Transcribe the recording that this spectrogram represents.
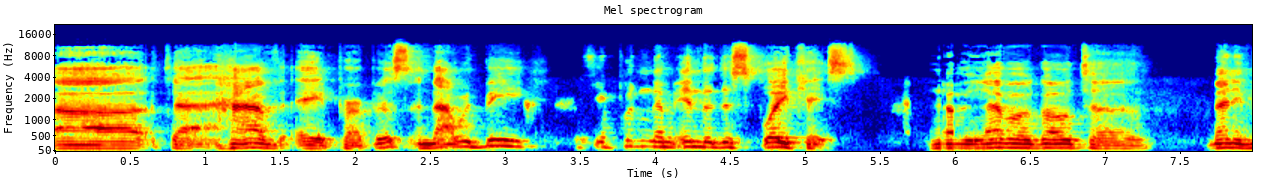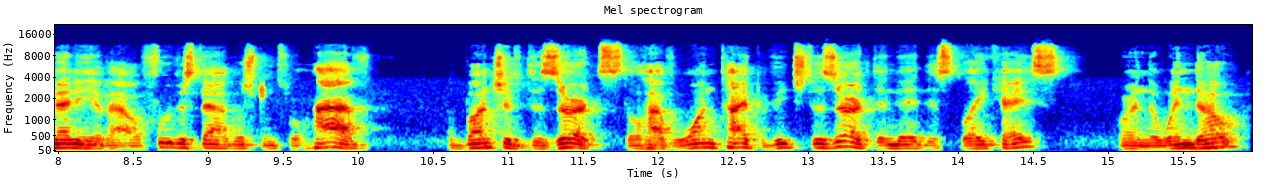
uh, to have a purpose, and that would be if you're putting them in the display case. You know, you ever go to many, many of our food establishments will have a bunch of desserts. They'll have one type of each dessert in their display case or in the window.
